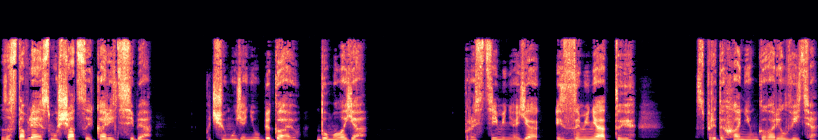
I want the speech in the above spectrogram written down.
заставляя смущаться и корить себя. «Почему я не убегаю?» — думала я. «Прости меня, я... Из-за меня ты...» С придыханием говорил Витя.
